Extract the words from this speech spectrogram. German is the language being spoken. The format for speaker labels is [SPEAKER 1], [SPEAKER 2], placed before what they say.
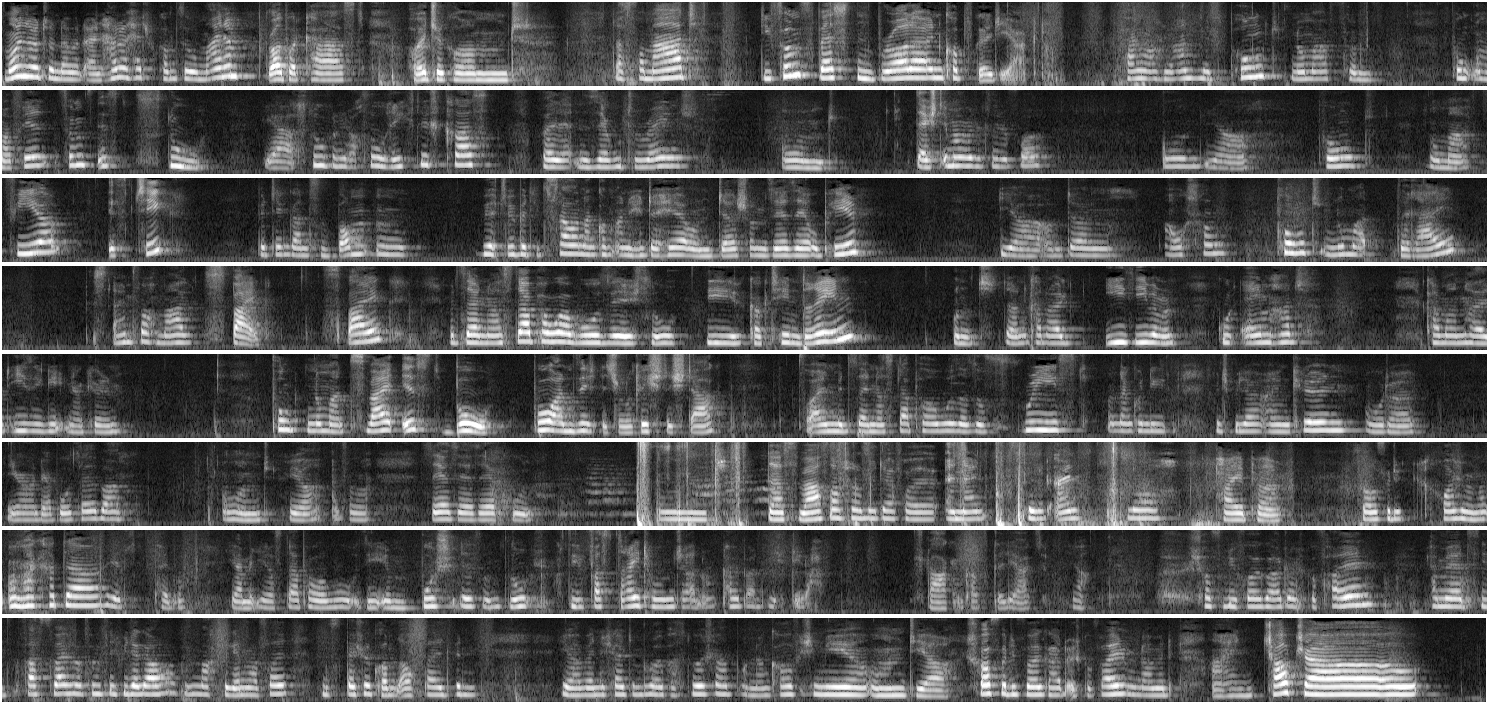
[SPEAKER 1] Moin Leute und damit ein Hallo und herzlich willkommen zu meinem Brawl Podcast. Heute kommt das Format Die fünf besten Brawler in Kopfgeldjagd. Fangen wir auch schon an mit Punkt Nummer 5. Punkt Nummer 5 ist Stu. Ja, Stu finde ich auch so richtig krass, weil er hat eine sehr gute Range und der echt immer wieder vor. Und ja, Punkt Nummer 4 ist Tick. Mit den ganzen Bomben wird über die Zaun, dann kommt man hinterher und der ist schon sehr, sehr OP. Ja, und dann auch schon Punkt Nummer 3 ist einfach mal Spike. Spike mit seiner Star Power, wo sich so die Kakteen drehen und dann kann halt easy, wenn man gut Aim hat, kann man halt easy Gegner killen. Punkt Nummer zwei ist Bo. Bo an sich ist schon richtig stark. Vor allem mit seiner Star Power, wo er so freest und dann können die Mitspieler einen killen oder ja, der Bo selber. Und ja, einfach nur sehr, sehr, sehr cool. Und das war's auch schon mit der Folge. Äh, nein, Punkt 1 noch Piper. So, für die Geräusche. Meine Oma gerade da. Jetzt Piper. Ja, mit ihrer Star Power, wo sie im Busch ist und so, macht sie fast 3000 Schaden und Piper an sich, Digga. Stark im Kopf gejagt. Ja. Ich hoffe, die Folge hat euch gefallen. Wir haben jetzt fast 250 Wiedergaben. Macht sie gerne mal voll. Und das Special kommt auch bald, wenn ja, wenn ich halt den Brawl Pass durch habe und dann kaufe ich mir. Und ja, ich hoffe, die Folge hat euch gefallen und damit ein Ciao, ciao.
